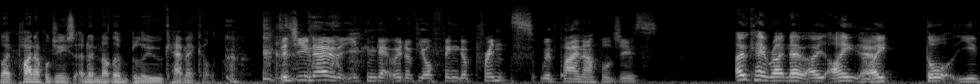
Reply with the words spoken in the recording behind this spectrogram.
like pineapple juice and another blue chemical. did you know that you can get rid of your fingerprints with pineapple juice? Okay, right. No, I I, Yeah. I thought you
